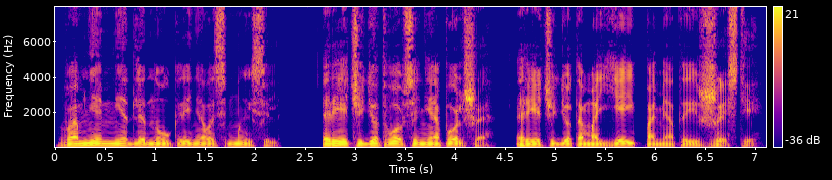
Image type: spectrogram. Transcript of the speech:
Во мне медленно укоренялась мысль. Речь идет вовсе не о Польше. Речь идет о моей помятой жести.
